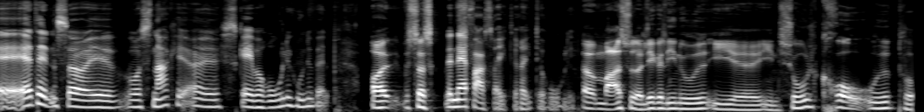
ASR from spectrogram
af den, så øh, vores snak her øh, skaber rolig hundevalp. Og så Den er faktisk rigtig, rigtig rolig. er meget sød og ligger lige nu ude i, øh, i en solkrog ude, på,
